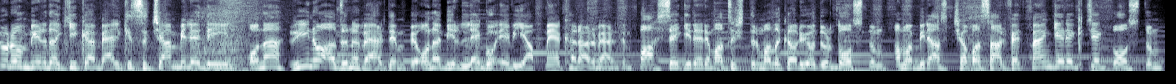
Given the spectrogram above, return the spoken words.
Durun bir dakika belki sıçan bile değil. Ona Rino adını verdim ve ona bir Lego evi yapmaya karar verdim. Bahse girerim atıştırmalık arıyordur dostum. Ama biraz çaba sarf etmen gerekecek dostum.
